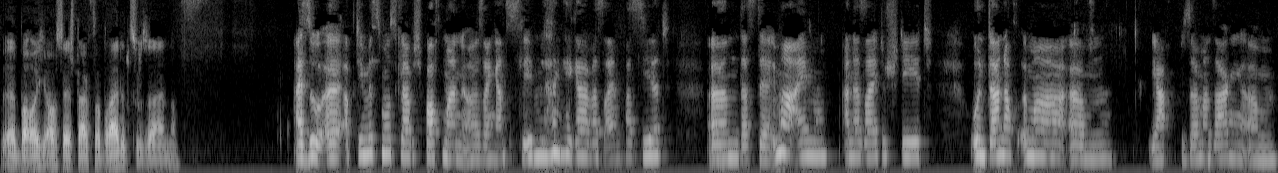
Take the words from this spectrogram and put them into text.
äh, bei euch auch sehr stark verbreitet zu sein. Ne? Also äh, Optimismus, glaube ich, braucht man äh, sein ganzes Leben lang, egal was einem passiert, ähm, dass der immer einem an der Seite steht und dann auch immer, ähm, ja, wie soll man sagen, ähm,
